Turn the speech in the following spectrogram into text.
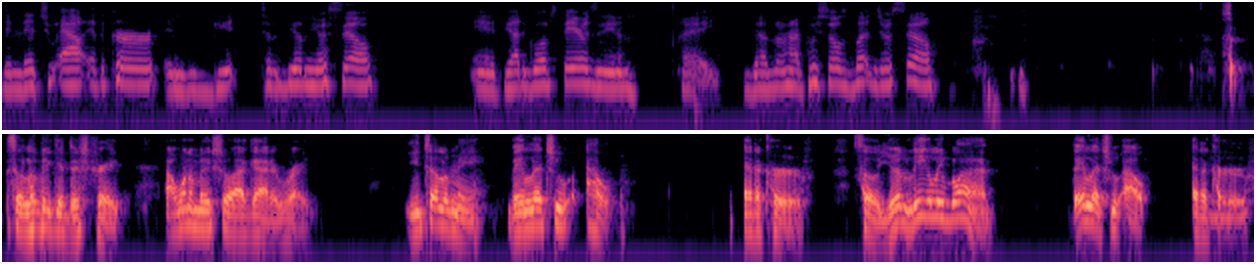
They let you out at the curb and you get to the building yourself. And if you had to go upstairs, then hey, you better learn how to push those buttons yourself. So, so let me get this straight. I want to make sure I got it right. You telling me they let you out at a curve. So you're legally blind. They let you out at a Mhm. curve.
